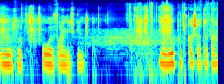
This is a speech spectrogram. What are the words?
Ну тут. Ой, файний скінчик. Наліпочка ще така.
